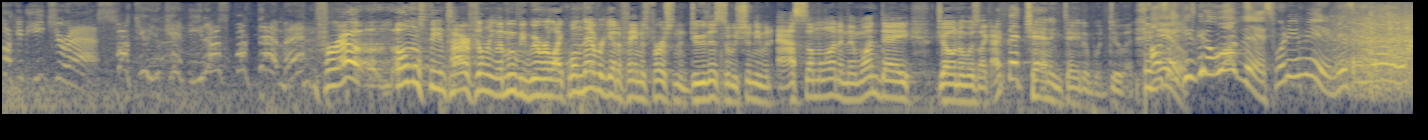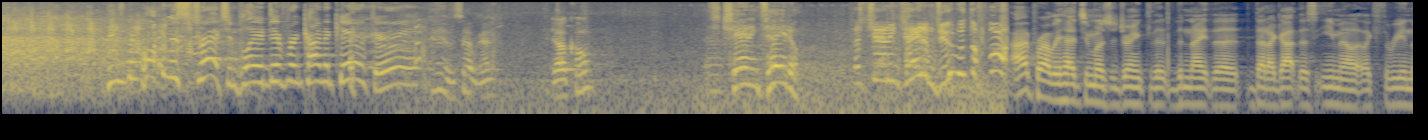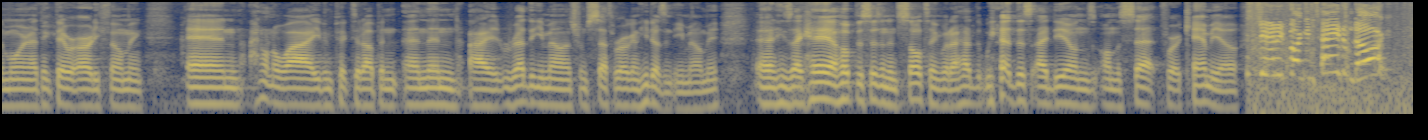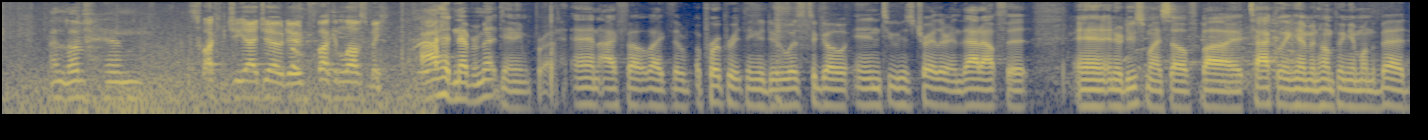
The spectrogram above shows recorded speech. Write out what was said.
fucking eat your ass. Fuck you. You can't eat us. Fuck that, man. For uh, almost the entire filming of the movie, we were like, we'll never get a famous person to do this, so we shouldn't even ask someone. And then one day, Jonah was like, I bet Channing Tatum would do it. I was like, he's gonna love this. What do you mean? This is uh, he's been wanting to stretch and play a different kind of character. Hey, what's up, guys? Y'all cool? It's Channing Tatum. That's Channing Tatum, dude. What the fuck? I probably had too much to drink the, the night that, that I got this email at like three in the morning. I think they were already filming. And I don't know why I even picked it up. And, and then I read the email, and it's from Seth Rogen. He doesn't email me. And he's like, hey, I hope this isn't insulting, but I had, we had this idea on, on the set for a cameo. It's Channing fucking Tatum, dog. I love him. It's fucking G.I. Joe, dude. Fucking loves me. I had never met Danny McBride, and I felt like the appropriate thing to do was to go into his trailer in that outfit and introduce myself by tackling him and humping him on the bed.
